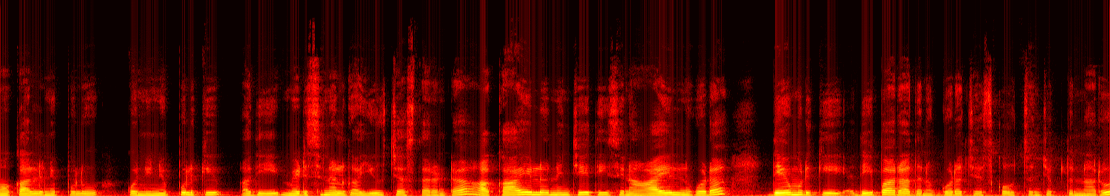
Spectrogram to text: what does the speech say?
మోకాళ్ళ నొప్పులు కొన్ని నొప్పులకి అది మెడిసినల్గా యూజ్ చేస్తారంట. ఆ కాయల నుంచి తీసిన ఆయిల్ని కూడా దేవుడికి దీపారాధనకు కూడా చేసుకోవచ్చు అని చెప్తున్నారు.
